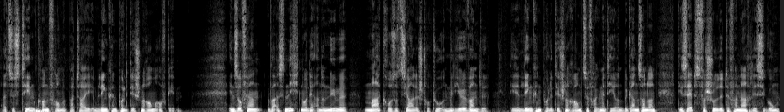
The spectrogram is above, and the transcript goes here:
als systemkonforme Partei im linken politischen Raum aufgeben. Insofern war es nicht nur der anonyme makrosoziale Struktur- und Milieuwandel, die den linken politischen Raum zu fragmentieren begann, sondern die selbstverschuldete Vernachlässigung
